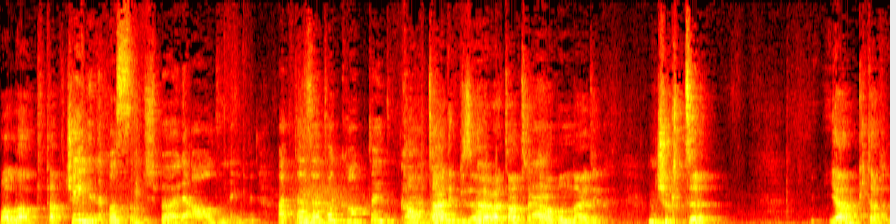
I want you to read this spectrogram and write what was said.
Vallahi kitap çıktı. Eline basılmış böyle aldın eline. Hatta zaten kamptaydık. galiba. Kamptaydık biz, beraber tantra evet. kampındaydık. Çıktı. Ya bu kitap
